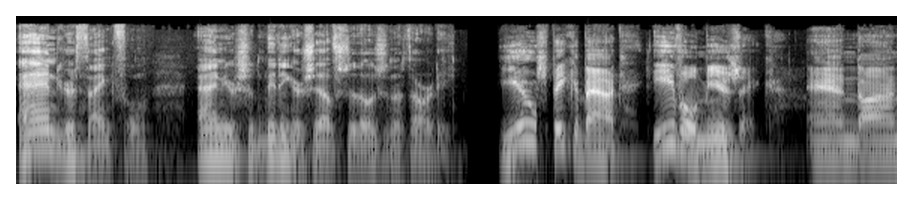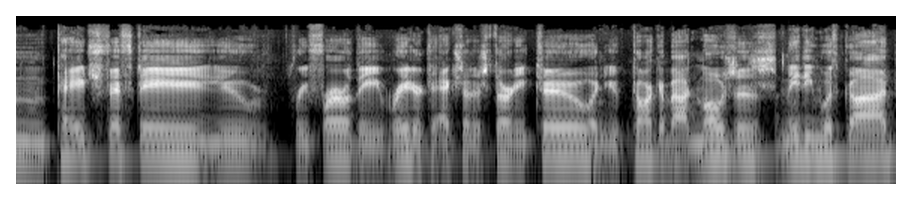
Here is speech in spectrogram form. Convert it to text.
and you're thankful, and you're submitting yourselves to those in authority. You speak about evil music, and on page 50, you refer the reader to Exodus 32, and you talk about Moses meeting with God,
